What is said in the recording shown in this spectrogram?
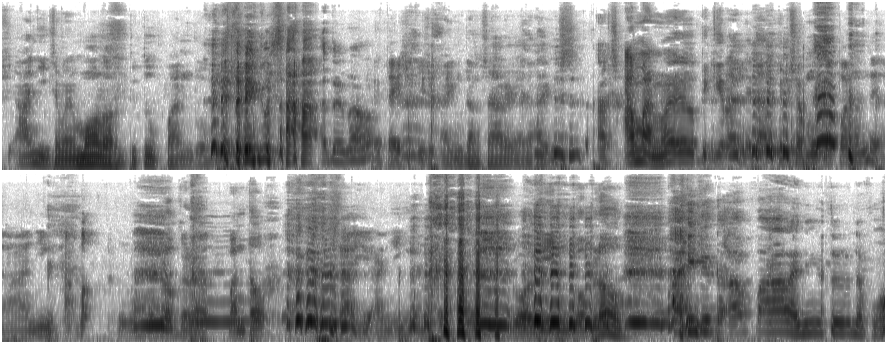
si anjing sama yang molor tutupan goblok teh ku saha teh tau. eta isuk-isuk aing udang sare ada aing aks aman we pikiran teh da teu bisa muka panon teh anjing habak goblok gara pantau saya anjing goling goblok Aing itu apa anjing itu udah po.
